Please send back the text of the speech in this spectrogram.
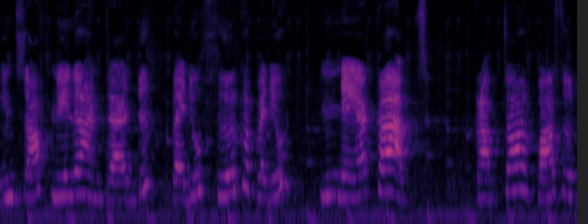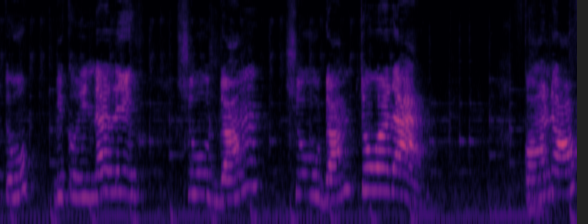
In soft needle and thread, produce silk produce in their crops. Crops are passed to between the leaf. Shoot them, shoot them to a ant. Corn of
